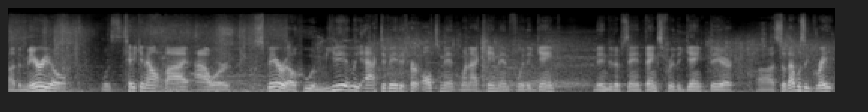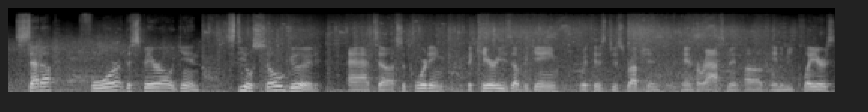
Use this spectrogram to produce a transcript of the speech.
Uh, the Muriel was taken out by our Sparrow, who immediately activated her ultimate when I came in for the gank. They ended up saying thanks for the gank there. Uh, so that was a great setup for the Sparrow. Again, Steel so good at uh, supporting the carries of the game with his disruption and harassment of enemy players.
